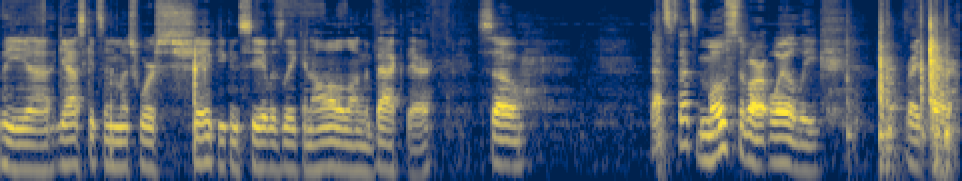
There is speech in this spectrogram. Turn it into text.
the uh, gasket's in much worse shape. You can see it was leaking all along the back there. So that's, that's most of our oil leak right there.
